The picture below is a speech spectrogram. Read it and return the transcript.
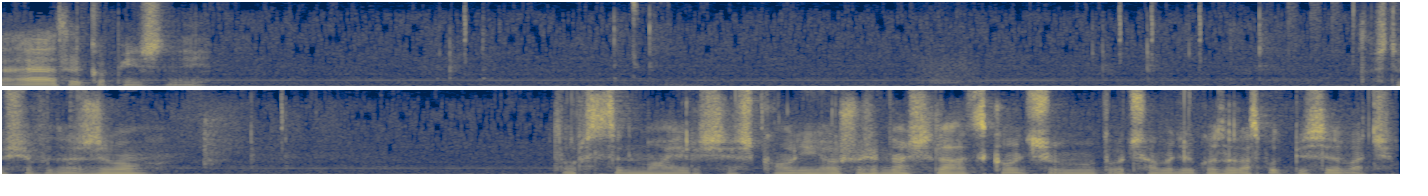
Eee, tylko 5 dni. Coś tu się wydarzyło. Torsten Mayer się szkoli, już 18 lat skończył, to trzeba będzie go zaraz podpisywać.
